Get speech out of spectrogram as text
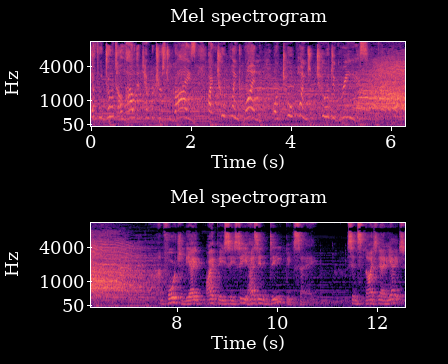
If we don't allow the temperatures to rise by 2.1 or 2.2 degrees? Unfortunately, the IPCC has indeed been saying since 1988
